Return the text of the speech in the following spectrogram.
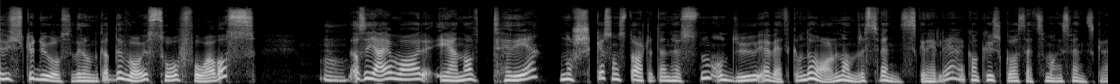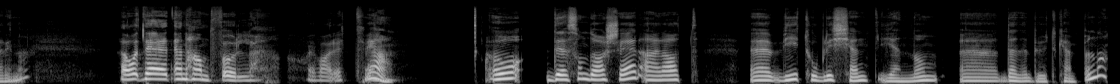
husker du også, Veronica, det var jo så få av oss. Mm. Altså, jeg var en av tre norske som startet den høsten, og du, jeg vet ikke om det var noen andre svensker heller, jeg kan ikke huske å ha sett så mange svensker der inne. Ja, det er en håndfull har vært. Ja. Og det som da skjer, er at eh, vi to blir kjent gjennom eh, denne bootcampen, da.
